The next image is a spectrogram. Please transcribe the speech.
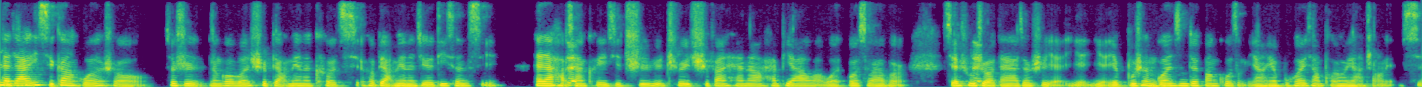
大家一起干活的时候，就是能够维持表面的客气和表面的这个 decency，大家好像可以一起吃吃吃饭，hang out，happy hour，whatsoever。结束之后，大家就是也也也也不是很关心对方过怎么样，也不会像朋友一样这样联系。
